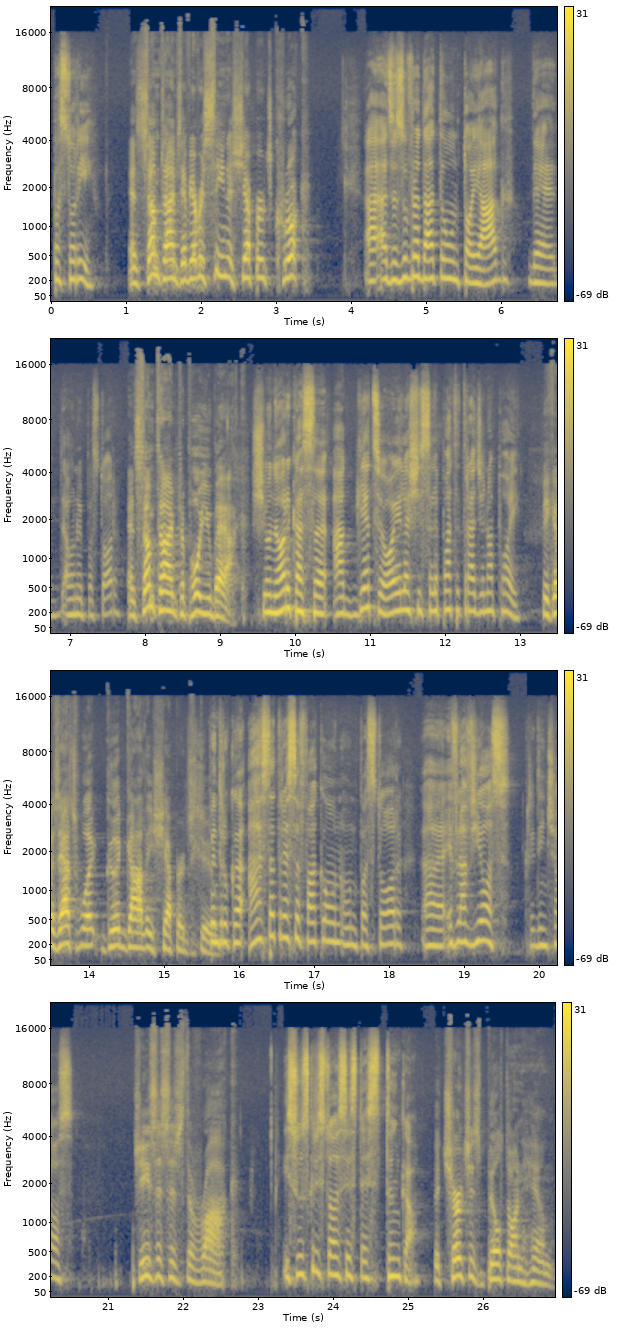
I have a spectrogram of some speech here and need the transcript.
păstori. And sometimes, have you ever seen a shepherd's crook? A, ați văzut vreodată un toiag de, a unui păstor? And sometimes to pull you back Și uneori ca să aghețe oile și să le poată trage înapoi. because that's what good, godly shepherds do. Pentru că asta trebuie să facă un, un păstor uh, evlavios, credincios. Jesus is the rock. Isus Hristos este stânca. The church is built on him.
